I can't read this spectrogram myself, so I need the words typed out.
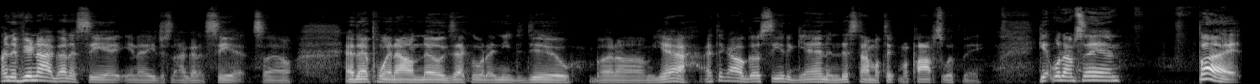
And if you're not gonna see it, you know, you're just not gonna see it. So at that point, I'll know exactly what I need to do. But um, yeah, I think I'll go see it again, and this time I'll take my pops with me. Get what I'm saying? But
